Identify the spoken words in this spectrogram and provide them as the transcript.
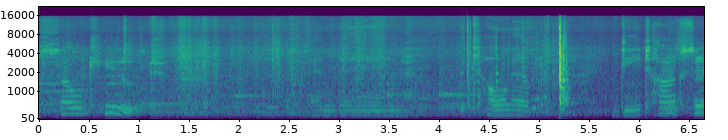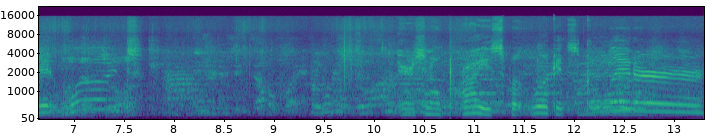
So cute. Tone Up Detox It. What? There's no price, but look, it's glitter.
